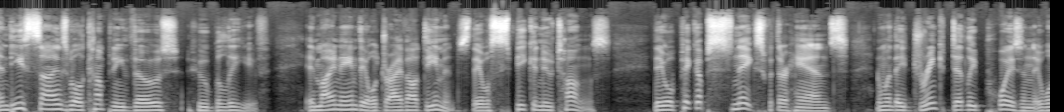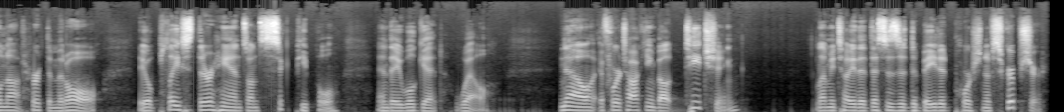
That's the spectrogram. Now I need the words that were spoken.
And these signs will accompany those who believe. In my name they will drive out demons, they will speak in new tongues. They will pick up snakes with their hands, and when they drink deadly poison, it will not hurt them at all. They will place their hands on sick people, and they will get well. Now, if we're talking about teaching, let me tell you that this is a debated portion of Scripture.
